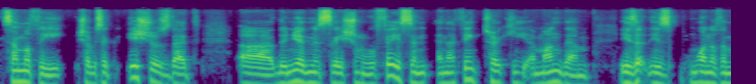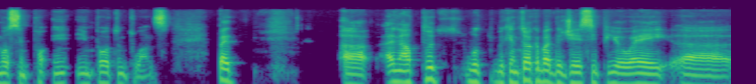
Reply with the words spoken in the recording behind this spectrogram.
some of the shall we say issues that uh, the new administration will face, and, and I think Turkey among them is is one of the most impo- important ones. But uh, and I'll put we'll, we can talk about the JCPOA uh,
